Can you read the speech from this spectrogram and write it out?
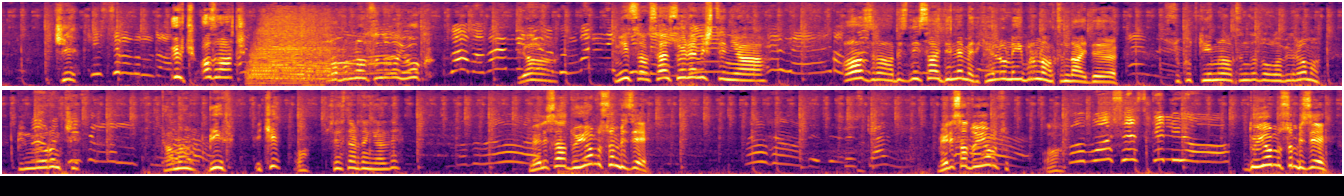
iki, Kesin bunda. üç. Azra aç. Aa bunun altında da yok. Baba ben Ya Nisa sen söylemiştin ya. Azra biz Nisa'yı dinlemedik. Hello Neighbor'ın altındaydı. Squid Game'in altında da olabilir ama bilmiyorum ki. Tamam bir iki. Oh, ses nereden geldi? Melisa duyuyor musun bizi? Ses gelmiyor. Melisa duyuyor musun? Ah, Baba ses geliyor. duyuyor musun bizi?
